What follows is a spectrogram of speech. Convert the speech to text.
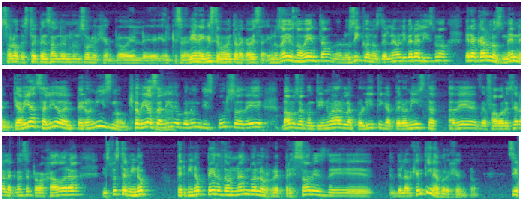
solo estoy pensando en un solo ejemplo, el, eh, el, que se me viene en este momento a la cabeza. En los años 90, uno de los íconos del neoliberalismo era Carlos Menem, que había salido del peronismo, que había salido con un discurso de vamos a continuar la política peronista de favorecer a la clase trabajadora, y después terminó, terminó perdonando a los represores de, de la Argentina, por ejemplo. Sí,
